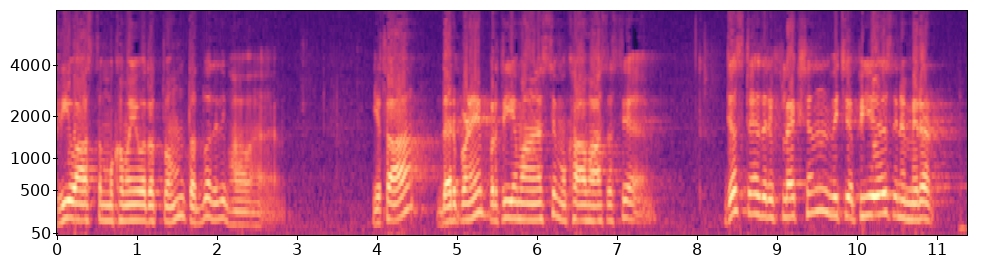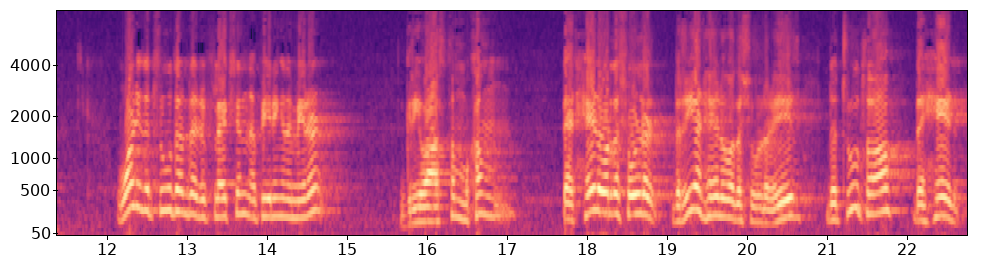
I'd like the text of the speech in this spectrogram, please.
ग्रीवास्तम मुखमयो तत्वम तद्वत इति यथा दर्पणे प्रतीयमानस्य मुखाभासस्य just as reflection which appears in a mirror what is the truth of the reflection appearing in a mirror ग्रीवास्तम मुखम। That head over the shoulder the rear head over the shoulder is the truth of the head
